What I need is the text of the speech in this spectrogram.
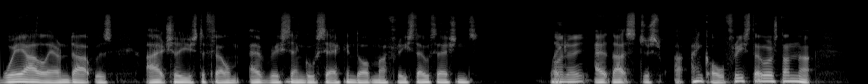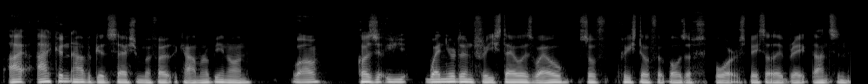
way I learned that was I actually used to film every single second of my freestyle sessions. Like, right. I, that's just I think all freestylers done that. I I couldn't have a good session without the camera being on Wow. Because you, when you're doing freestyle as well. So freestyle football is a sport. It's basically breakdancing.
